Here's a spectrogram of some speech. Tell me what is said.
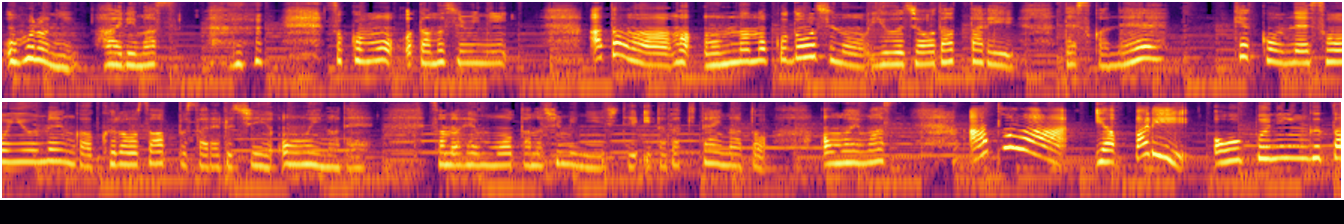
お風呂に入ります。そこもお楽しみに。あとは、ま女の子同士の友情だったりですかね。結構ね、そういう面がクローズアップされるシーン多いので、その辺も楽しみにしていただきたいなと思います。あとは、やっぱりオープニングと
